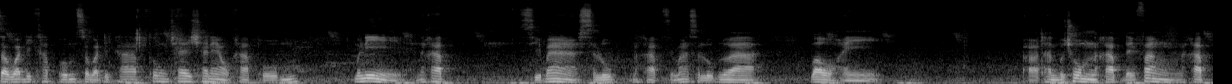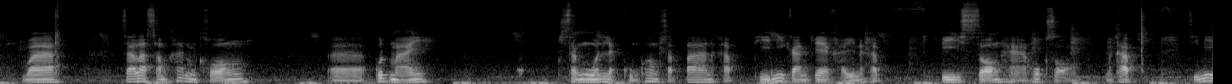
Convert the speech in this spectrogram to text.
สวัสดีครับผมสวัสดีครับทงชัยชาแนลครับผมมื่อนี้นะครับสีมาสรุปนะครับสีมาสรุปว่าเว้าให้ท่านผู้ชมนะครับได้ฟังนะครับว่าสาระสำคัญของอกฎหมายสงวนและคุ้มครองสัตว์ป่านะครับที่มีการแก้ไขนะครับ ปี2562นะครับสีมี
